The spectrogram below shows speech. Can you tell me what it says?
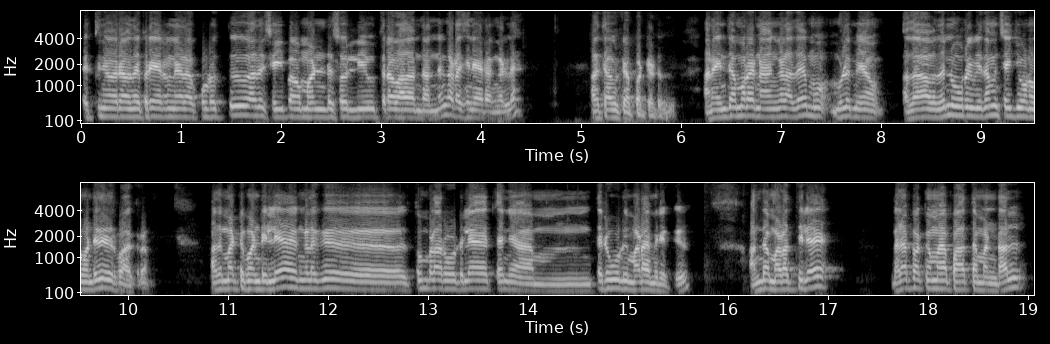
எத்தனை பேர் அந்த பிரேரணையில கொடுத்து அதை செய்வோம்னு சொல்லி உத்தரவாதம் தந்தும் கடைசி நேரங்களில் அது தவிர்க்கப்பட்டுடுது. ஆனால் இந்த முறை நாங்கள் அதை மு- முழுமையா அதாவது நூறு வீதம் செய்யணும் என்று எதிர்பார்க்கிறோம். அது மட்டுமண்டில எங்களுக்கு தும்பள ரோட்டில் தனி ம், திருவுடி மடம் இருக்கு. அந்த மடத்துல வலப்பக்கமா பார்த்தோம்னால்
